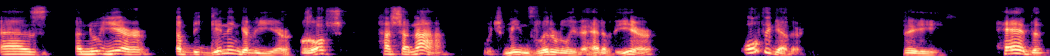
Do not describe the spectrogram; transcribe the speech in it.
as a new year, a beginning of a year, Rosh Hashanah, which means literally the head of the year, altogether? The head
